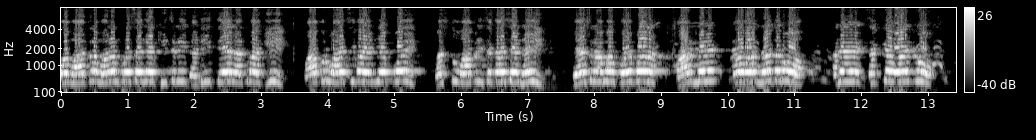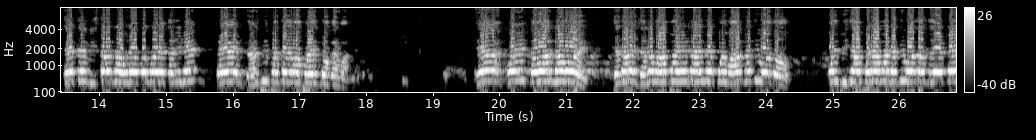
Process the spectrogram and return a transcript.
તો માત્ર મરણ પ્રસંગે ખીચડી કઢી તેલ અથવા ઘી. વાપરવું આ સિવાય અન્ય કોઈ વસ્તુ વાપરી શકાશે નહીં. દેશરામાં કોઈ પણ વારને વ્યવહાર ન કરવો અને શક્ય હોય એટલું જે તે વિસ્તારના ઉડે પ્રમાણે કરીને એ ઝડપી પતે એવા પ્રયત્નો કરવા જે કોઈ કવાર ના હોય જે તારે જન્મ આપવા એ ટાઈમે કોઈ વાર નથી હોતો કોઈ બીજા પડામાં નથી હોતો તો એટલે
